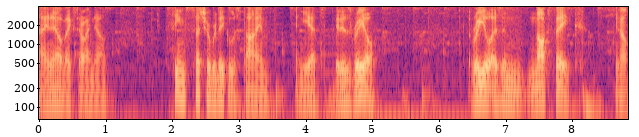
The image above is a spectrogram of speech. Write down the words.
I know, Vexer, I know. Seems such a ridiculous time, and yet it is real. Real as in not fake, you know.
